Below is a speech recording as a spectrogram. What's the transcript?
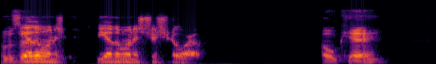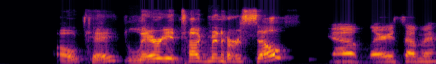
Who's the that? other one is the other one is Trish Adora. Okay. Okay. Lariat Tugman herself? Yeah, Lariat Tugman,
